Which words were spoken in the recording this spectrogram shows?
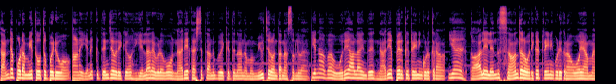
சண்டை போடாமையே தோத்து போயிடுவோம். ஆனா எனக்கு தெரிஞ்ச வரைக்கும் எல்லாரை விடவும் நிறைய கஷ்டம் கஷ்டத்தை அனுபவிக்கிறதுனா நம்ம மியூச்சர் தான் நான் சொல்லுவேன். ஏன்னா அவன் ஒரே ஆளா இருந்து நிறைய பேருக்கு ட்ரைனிங் கொடுக்குறான். ஏன்? காலையில இருந்து சாயந்தரம் வரைக்கும் ட்ரைனிங் கொடுக்குறான் ஓயாம.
